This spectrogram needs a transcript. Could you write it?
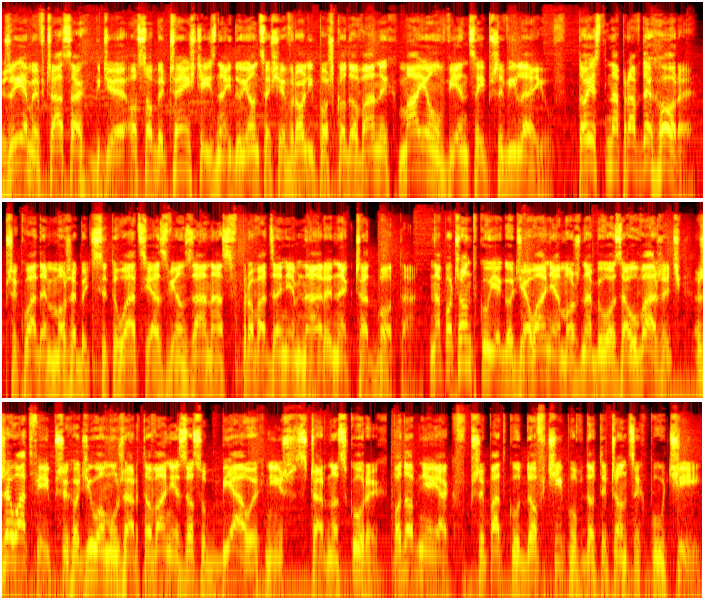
Żyjemy w czasach, gdzie osoby częściej znajdujące się w roli poszkodowanych mają więcej przywilejów. To jest naprawdę chore. Przykładem może być sytuacja związana z wprowadzeniem na rynek chatbota. Na początku jego działania można było zauważyć, że łatwiej przychodziło mu żartowanie z osób białych niż z czarnoskórych. Podobnie jak w przypadku dowcipów dotyczących płci.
